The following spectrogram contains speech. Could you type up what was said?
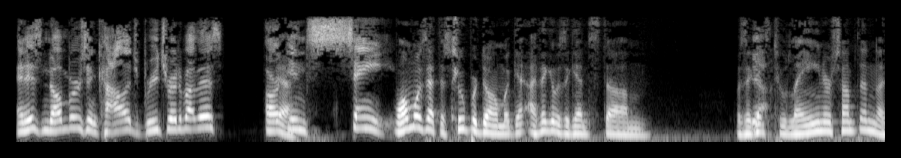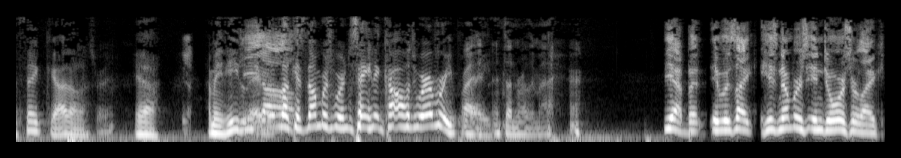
and his numbers in college. Breech wrote about this are Yeah. insane. One was at the Superdome again. I think it was against, um, was it against Yeah. Tulane or something? I think. I don't know. That's right. Yeah. I mean, he, He, uh, look, his numbers were insane in college wherever he Right. played. It doesn't really matter. Yeah, but it was like his numbers indoors are like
